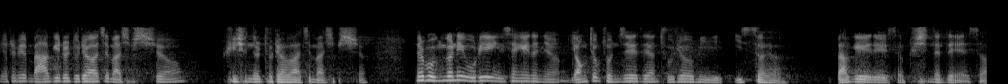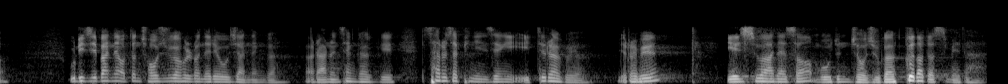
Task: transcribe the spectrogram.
여러분 마귀를 두려워하지 마십시오. 귀신을 두려워하지 마십시오. 여러분 은근히 우리의 인생에는요 영적 존재에 대한 두려움이 있어요. 마귀에 대해서 귀신에 대해서 우리 집안에 어떤 저주가 흘러 내려오지 않는가라는 생각이 사로잡힌 인생이 있더라고요. 여러분 예수 안에서 모든 저주가 끊어졌습니다.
